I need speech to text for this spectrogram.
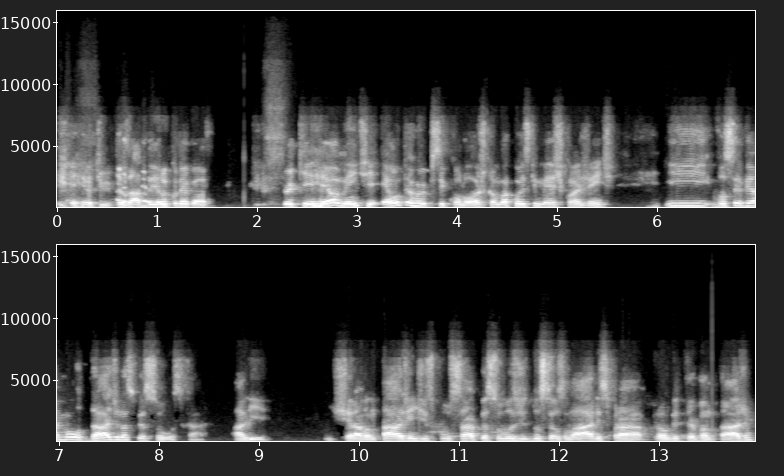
eu tive pesadelo com o negócio. Porque realmente é um terror psicológico, é uma coisa que mexe com a gente. E você vê a maldade nas pessoas, cara, ali de tirar vantagem, de expulsar pessoas de, dos seus lares para obter vantagem.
